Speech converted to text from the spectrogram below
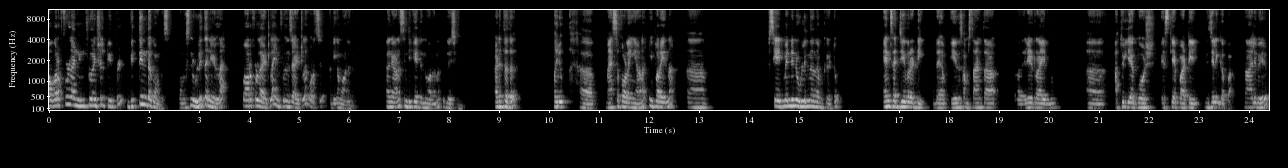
powerful and influential people within the Congress കോൺഗ്രസിന്റെ ഉള്ളിൽ തന്നെയുള്ള പവർഫുൾ ആയിട്ടുള്ള ഇൻഫ്ലുവൻസ് ആയിട്ടുള്ള കുറച്ച് അധികം ആളുകൾ. അതിനാണ് സിൻഡിക്കേറ്റ് എന്ന് പറയുന്നത് ഉദ്ദേശിക്കുന്നത്. അടുത്തത് ഒരു മാസ് ഫോളോയിങ് ആണ്. ഈ പറയുന്ന സ്റ്റേറ്റ്മെന്റിന്റെ ഉള്ളിൽ നിന്ന് നമുക്ക് കിട്ടും. എൻ സജീവ് റെഡ്ഡി അദ്ദേഹം ഏത് സംസ്ഥാനത്തെ ലീഡർ ആയിരുന്നു? അതുല്യ ഘോഷ് എസ് കെ പാട്ടീൽ നിജലിംഗപ്പ നാലുപേരും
